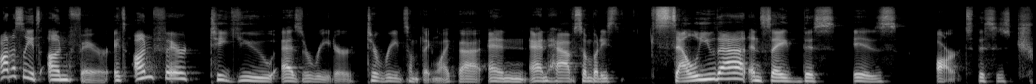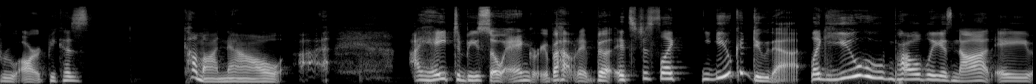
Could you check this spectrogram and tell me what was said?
honestly it's unfair. It's unfair to you as a reader to read something like that and and have somebody sell you that and say this is art. This is true art. Because come on now I, I hate to be so angry about it but it's just like you could do that. Like you, who probably is not a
